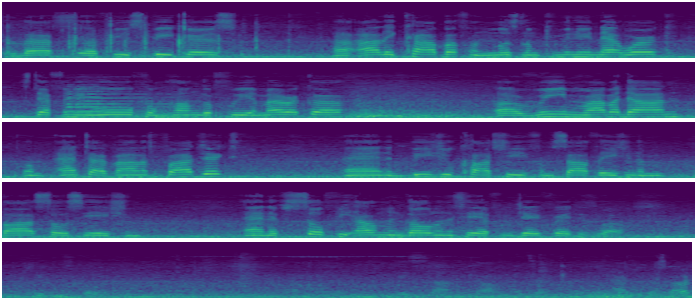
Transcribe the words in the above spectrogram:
the last uh, few speakers. Uh, Ali Kaba from Muslim Community Network, Stephanie Wu from Hunger Free America, uh, Reem Ramadan from Anti-Violence Project, and Biju Kashi from South Asian Bar Association. And if Sophie Ellman-Golan is here from JFREJ as well. Sorry?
